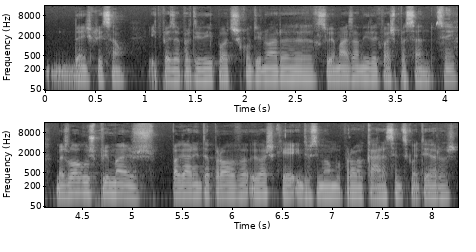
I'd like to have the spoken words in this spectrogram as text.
da inscrição e depois a partir daí podes continuar a receber mais à medida que vais passando. Sim. Mas logo os primeiros pagarem-te a prova, eu acho que é, ainda por cima é uma prova cara, 150 euros.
